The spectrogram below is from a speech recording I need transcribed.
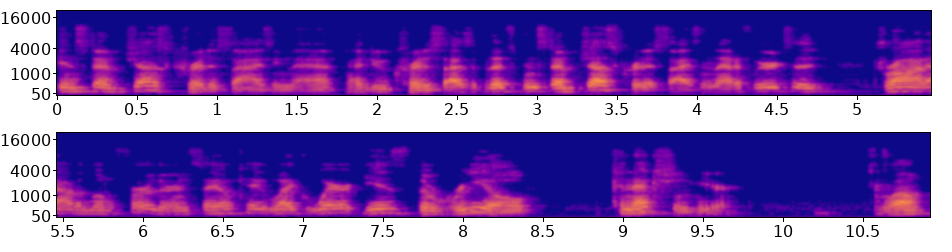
instead of just criticizing that i do criticize it but if, instead of just criticizing that if we were to draw it out a little further and say okay like where is the real connection here well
